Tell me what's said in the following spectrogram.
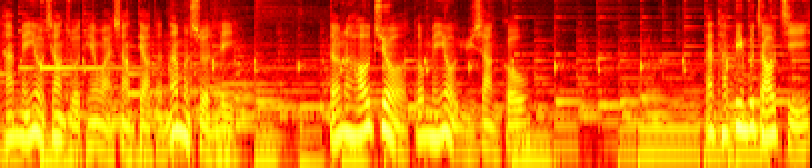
它没有像昨天晚上钓的那么顺利。等了好久都没有鱼上钩，但它并不着急。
